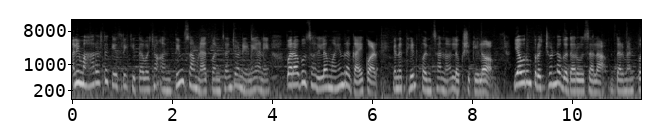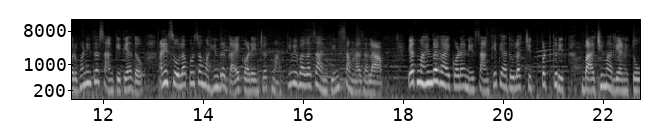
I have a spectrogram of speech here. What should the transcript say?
आणि महाराष्ट्र केसरी किताबाच्या अंतिम सामन्यात पंचांच्या निर्णयाने पराभूत झालेला महेंद्र गायकवाड यानं थेट पंचांना लक्ष केलं. यावरून प्रचंड गदारोळ झाला. दरम्यान परभणीचा सांकेत यादव आणि सोलापूरचा महेंद्र गायकवाड यांच्यात माती विभागाचा अंतिम सामना झाला. यात महेंद्र गायकवाडाने सांकेत यादवला चितपट करीत बाजी मारली आणि तो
